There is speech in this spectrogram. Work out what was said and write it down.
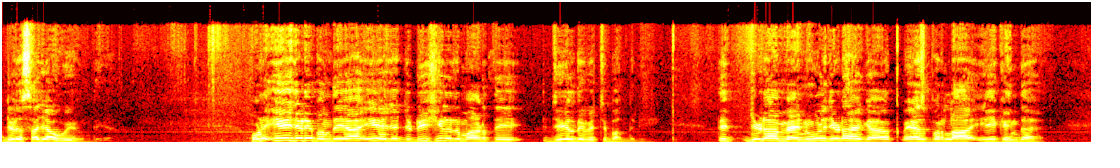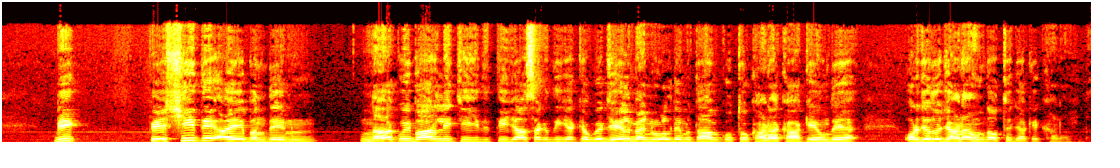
ਜਿਹੜੇ ਸਜ਼ਾ ਹੋਏ ਹੁੰਦੇ ਆ। ਹੁਣ ਇਹ ਜਿਹੜੇ ਬੰਦੇ ਆ, ਇਹ ਹਜੇ ਜੁਡੀਸ਼ੀਅਲ ਰਿਮਾਂਡ ਤੇ ਜੇਲ੍ਹ ਦੇ ਵਿੱਚ ਬੰਦ ਨਹੀਂ ਤੇ ਜਿਹੜਾ ਮੈਨੂਅਲ ਜਿਹੜਾ ਹੈਗਾ ਐਸ ਪਰ ਲਾ ਇਹ ਕਹਿੰਦਾ ਹੈ ਵੀ ਪੇਸ਼ੀ ਤੇ ਆਏ ਬੰਦੇ ਨੂੰ ਨਾ ਕੋਈ ਬਾਹਰਲੀ ਚੀਜ਼ ਦਿੱਤੀ ਜਾ ਸਕਦੀ ਹੈ ਕਿਉਂਕਿ ਜੇਲ੍ਹ ਮੈਨੂਅਲ ਦੇ ਮੁਤਾਬਕ ਉੱਥੋਂ ਖਾਣਾ ਖਾ ਕੇ ਆਉਂਦੇ ਆ। ਔਰ ਜਦੋਂ ਜਾਣਾ ਹੁੰਦਾ, ਉੱਥੇ ਜਾ ਕੇ ਖਾਣਾ ਹੁੰਦਾ।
